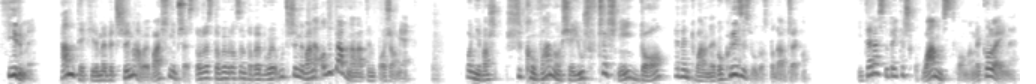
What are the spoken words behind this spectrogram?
firmy. Tamte firmy wytrzymały właśnie przez to, że stopy procentowe były utrzymywane od dawna na tym poziomie, ponieważ szykowano się już wcześniej do ewentualnego kryzysu gospodarczego. I teraz tutaj też kłamstwo mamy kolejne.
